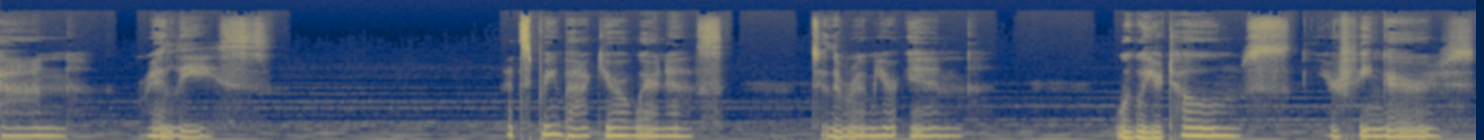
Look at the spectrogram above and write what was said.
and release. Let's bring back your awareness to the room you're in. Wiggle your toes, your fingers,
